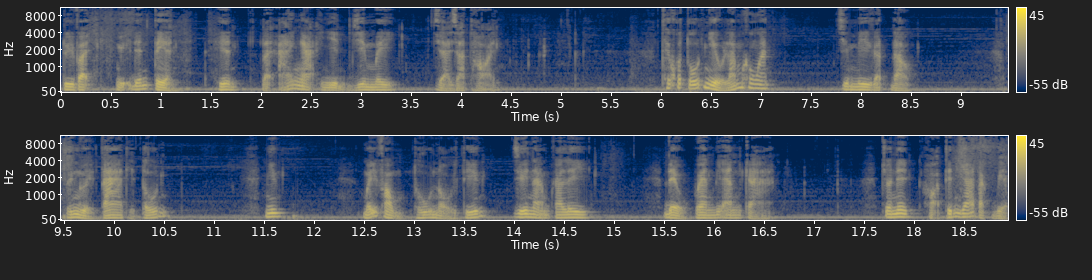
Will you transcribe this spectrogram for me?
Tuy vậy, nghĩ đến tiền, Hiên lại ái ngại nhìn Jimmy, giả dặt hỏi. Thế có tốn nhiều lắm không anh? Jimmy gật đầu. Với người ta thì tốn. Nhưng mấy phòng thu nổi tiếng dưới Nam Cali đều quen với anh cả. Cho nên họ tính giá đặc biệt.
